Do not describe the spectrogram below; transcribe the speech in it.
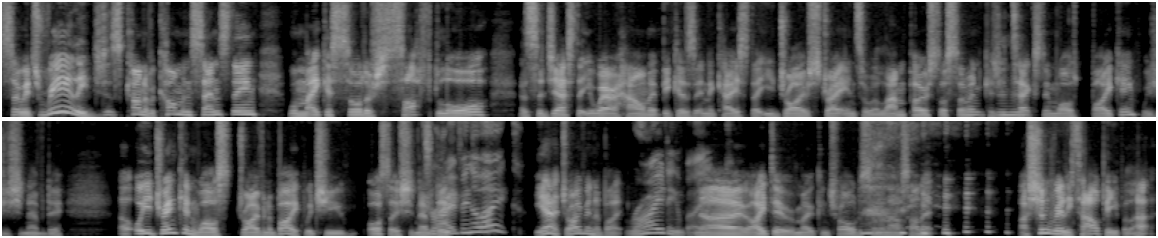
So it's really just kind of a common sense thing. We'll make a sort of soft law and suggest that you wear a helmet because, in the case that you drive straight into a lamppost or something, because you're Mhm. texting whilst biking, which you should never do, uh, or you're drinking whilst driving a bike, which you also should never do. Driving a bike, Yeah, driving a bike. riding a bike. No, I do it remote control with someone else on it. I shouldn't really tell people that,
